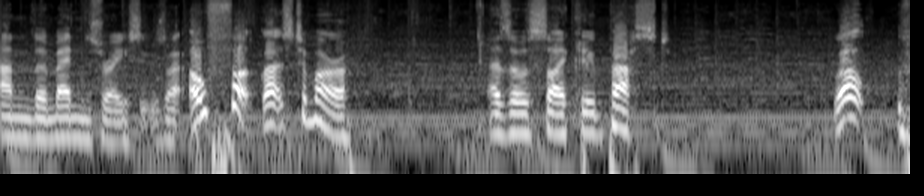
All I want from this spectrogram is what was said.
and the men's race. It was like, oh fuck, that's tomorrow. As I was cycling past. Well,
